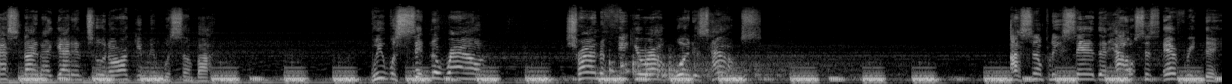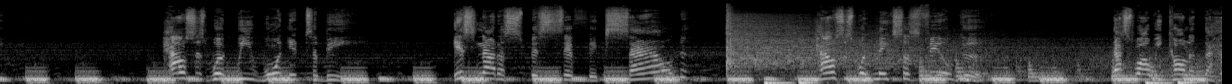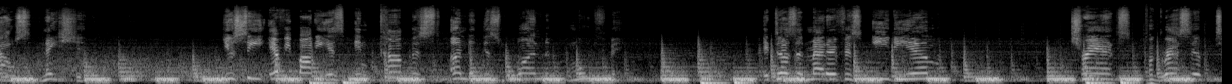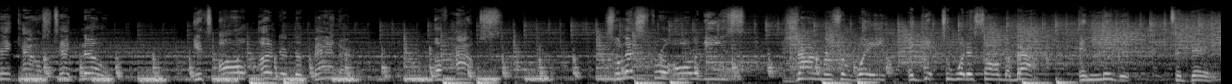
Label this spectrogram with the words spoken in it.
Last night I got into an argument with somebody. We were sitting around trying to figure out what is house. I simply said that house is everything. House is what we want it to be. It's not a specific sound. House is what makes us feel good. That's why we call it the house nation. You see, everybody is encompassed under this one movement. It doesn't matter if it's EDM, trance, progressive, tech house, techno. It's all under the banner of house. So let's throw all of these genres away and get to what it's all about and live it today.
